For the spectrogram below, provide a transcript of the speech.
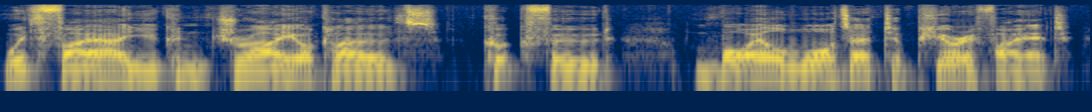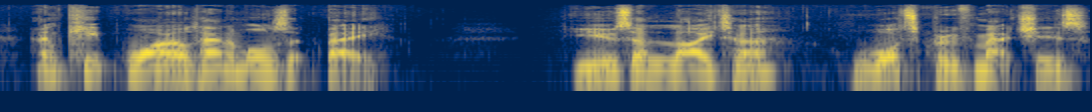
With fire, you can dry your clothes, cook food, boil water to purify it, and keep wild animals at bay. Use a lighter, waterproof matches,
